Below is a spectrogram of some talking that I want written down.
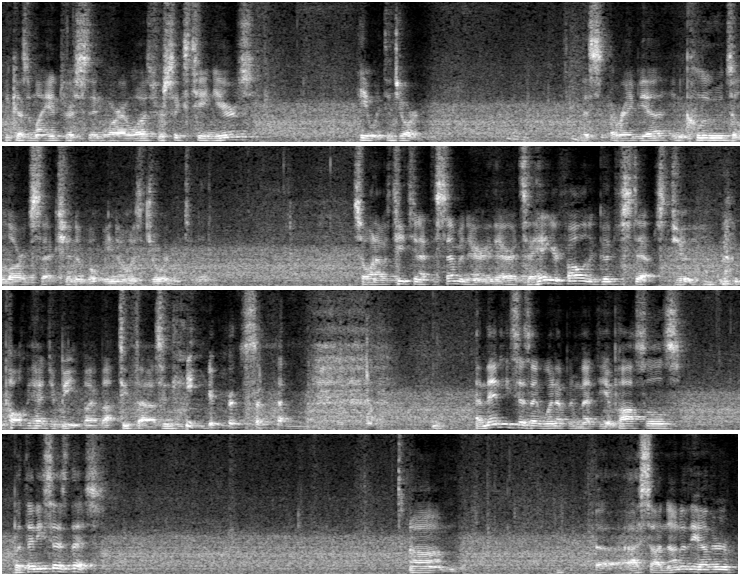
because of my interest in where I was for 16 years, he went to Jordan. This Arabia includes a large section of what we know as Jordan today. So when I was teaching at the seminary there, I'd say, hey, you're following the good steps. Paul had you beat by about 2,000 years. and then he says, I went up and met the apostles. But then he says this. Um, uh, I saw none of the other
